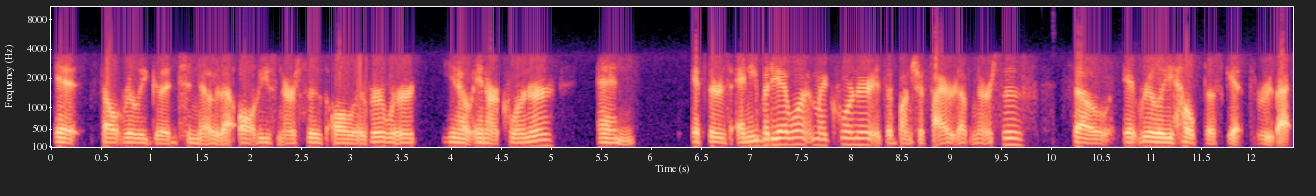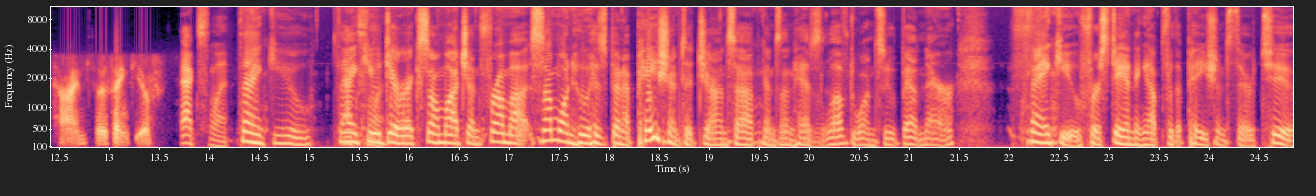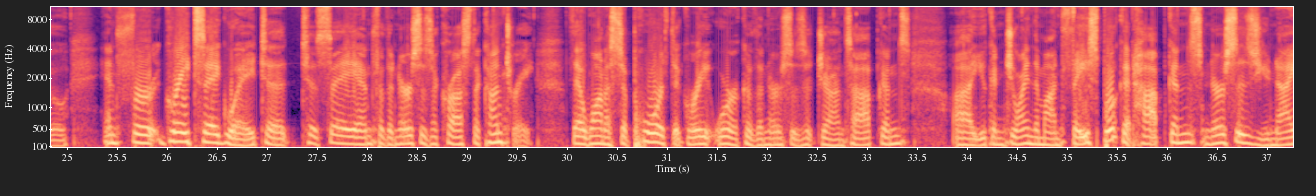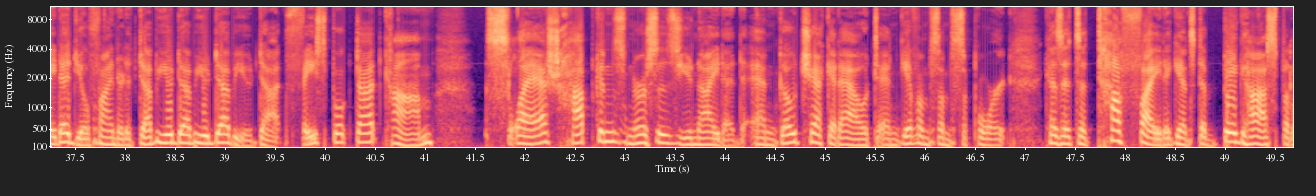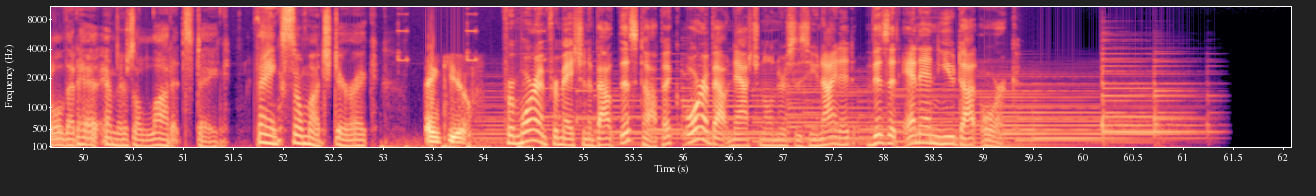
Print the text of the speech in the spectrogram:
it felt really good to know that all these nurses all over were, you know, in our corner. And if there's anybody I want in my corner, it's a bunch of fired up nurses. So it really helped us get through that time. So thank you. Excellent. Thank you. Thank Excellent. you, Derek, so much. And from uh, someone who has been a patient at Johns Hopkins and has loved ones who've been there, thank you for standing up for the patients there too and for great segue to, to say and for the nurses across the country that want to support the great work of the nurses at johns hopkins uh, you can join them on facebook at hopkins nurses united you'll find it at www.facebook.com slash Hopkins Nurses United and go check it out and give them some support because it's a tough fight against a big hospital that ha- and there's a lot at stake. Thanks so much, Derek. Thank you. For more information about this topic or about National Nurses United, visit nnu.org.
